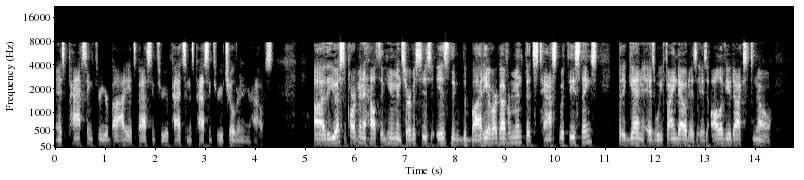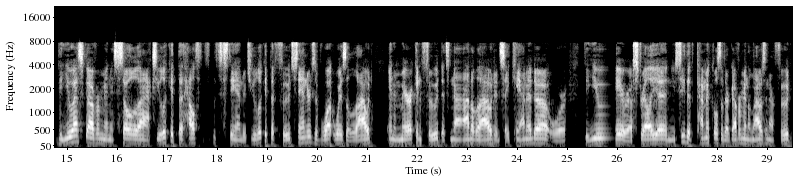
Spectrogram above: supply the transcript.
and it's passing through your body, it's passing through your pets, and it's passing through your children in your house. Uh, the U.S. Department of Health and Human Services is the, the body of our government that's tasked with these things. But again, as we find out, as, as all of you docs know, the U.S. government is so lax. You look at the health standards, you look at the food standards of what was allowed in American food that's not allowed in, say, Canada or the UK or Australia, and you see the chemicals that our government allows in our food.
